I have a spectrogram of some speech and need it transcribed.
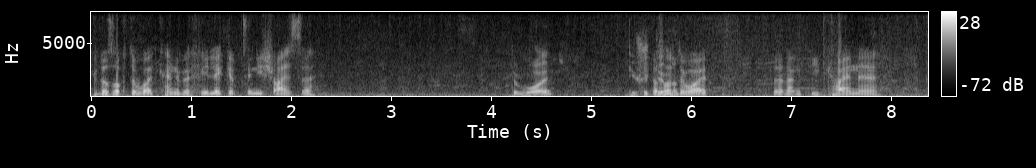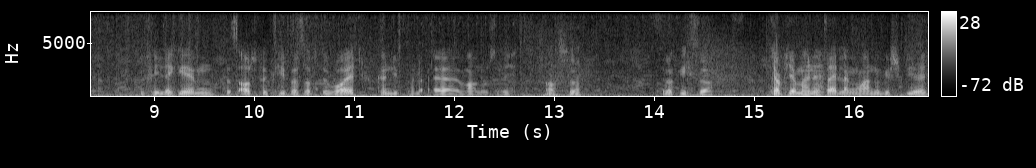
Keepers of the Void keine Befehle gibt, sind die scheiße. The Void? Die Keepers of the Stimme? Void. Solange die keine Befehle geben, das Outfit Keepers of the Void, können die Pla- äh, Warnus nicht. Ach so. Wirklich so. Ich habe hier mal eine Zeit lang Wano gespielt,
